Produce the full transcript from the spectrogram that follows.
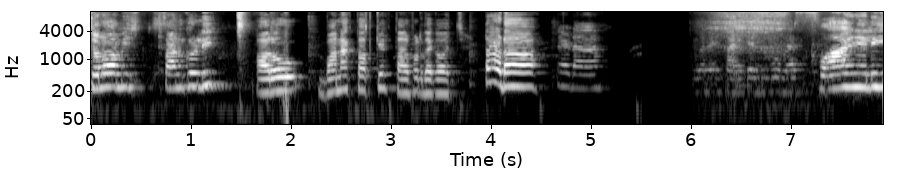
চলো আমি স্নান করে নিই আরও বানাক তাতকে তারপর দেখা হচ্ছে। টাটা! ফাইনালি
